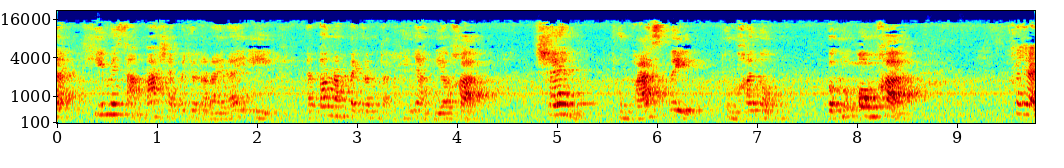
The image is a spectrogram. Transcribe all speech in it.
ขยะที่ไม่สามารถใช้ประโยชน์อะไรได้อีก และต้องนำไปกำจัดทิ้งอย่างเดียวค่ะ เช่น ถุงพลาสติก ถุงขนมเปลือกลูกอมค่ะ ขยะ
